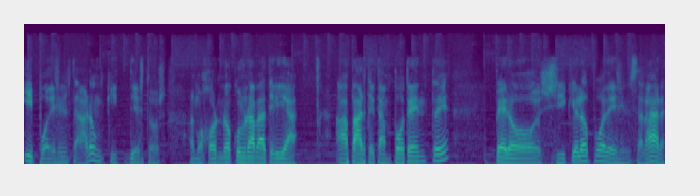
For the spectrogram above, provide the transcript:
y puedes instalar un kit de estos. A lo mejor no con una batería aparte tan potente, pero sí que lo puedes instalar.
